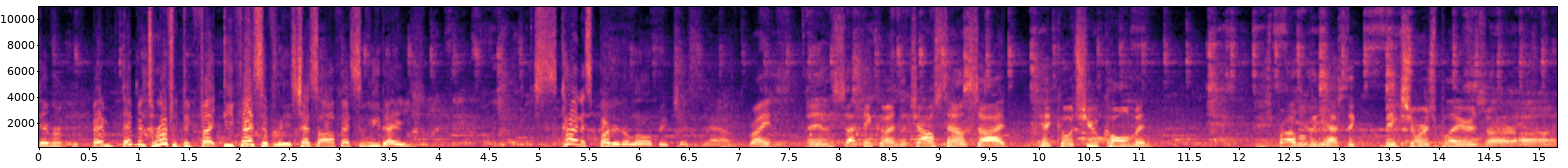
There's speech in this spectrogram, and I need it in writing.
They've been, they've been terrific def- defensively. It's just offensively they kind of sputtered a little bit just now. right? And this is, I think, on the Charlestown side, head coach Hugh Coleman, he probably has to make sure his players are uh,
